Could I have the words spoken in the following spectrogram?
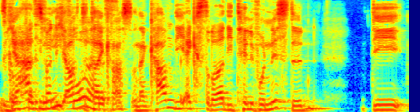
Das kommt ja, das fand ich auch vor, total krass. Und dann kam die extra, die Telefonistin, die,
